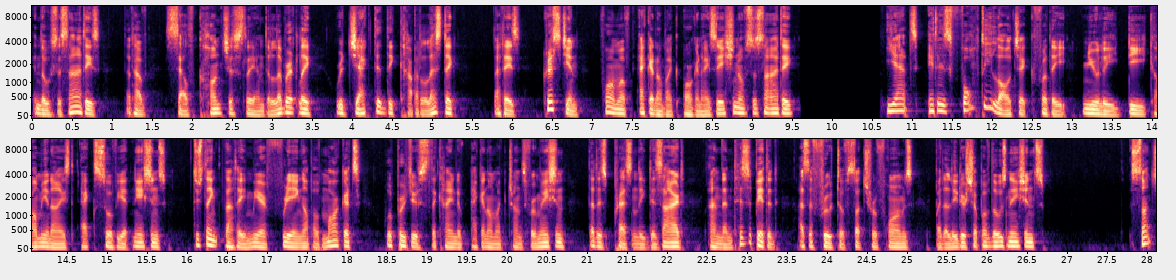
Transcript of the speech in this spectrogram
in those societies that have self consciously and deliberately rejected the capitalistic, that is, Christian, form of economic organisation of society. Yet it is faulty logic for the newly decommunised ex Soviet nations to think that a mere freeing up of markets will produce the kind of economic transformation that is presently desired and anticipated as the fruit of such reforms by the leadership of those nations. Such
